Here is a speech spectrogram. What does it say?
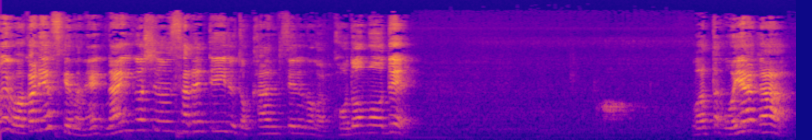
例えば分かりやすく言えばねないがしろにされていると感じているのが子供でわた親が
